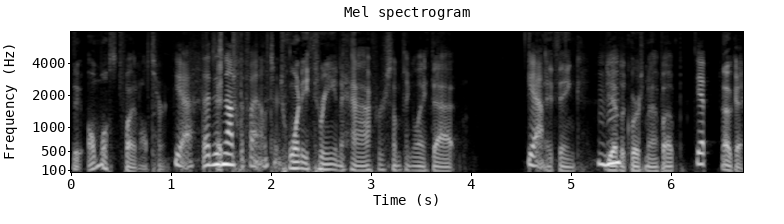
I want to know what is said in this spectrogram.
the almost final turn. Yeah, that is At not tw- the final turn. 23 and a half or something like that. Yeah. I think. Do you have the course map up? Yep. Okay.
